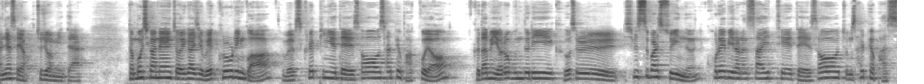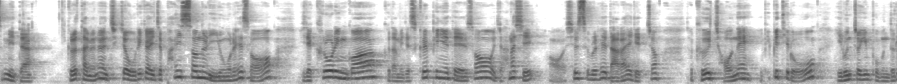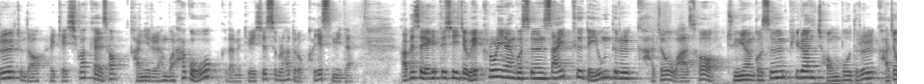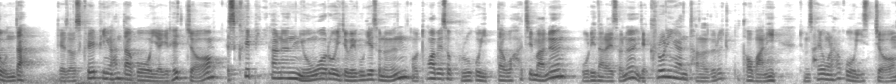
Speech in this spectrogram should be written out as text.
안녕하세요. 조조입니다. 이번 시간에 저희가 이제 웹 crawling과 웹 scraping에 대해서 살펴봤고요. 그 다음에 여러분들이 그것을 실습할 수 있는 Colab이라는 사이트에 대해서 좀 살펴봤습니다. 그렇다면은 직접 우리가 이제 Python을 이용을 해서 이제 crawling과 그 다음에 이제 scraping에 대해서 이제 하나씩 어, 실습을 해 나가야겠죠 그 전에 PPT로 이론적인 부분들을 좀 더 이렇게 시각화해서 강의를 한번 하고 그 다음에 뒤에 실습을 하도록 하겠습니다. 앞에서 얘기했듯이 이제 웹크롤이라는 것은 사이트 내용들을 가져와서 중요한 것은 필요한 정보들을 가져온다 그래서 스크래핑을 한다고 이야기를 했죠. 스크래핑이라는 용어로 이제 외국에서는 어, 통합해서 부르고 있다고 하지만은 우리나라에서는 이제 크롤링한 단어들을 좀 더 많이 좀 사용을 하고 있죠.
